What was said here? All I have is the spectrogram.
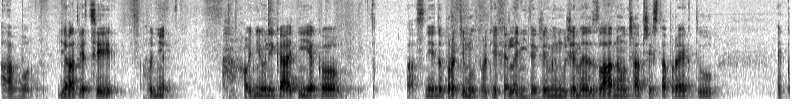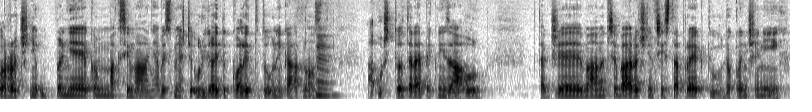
A dělat věci hodně, hodně unikátní, jako vlastně je to protimluv proti chrlení. Takže my můžeme zvládnout třeba 300 projektů jako ročně úplně jako maximálně, aby jsme ještě uhlídali tu kvalitu, tu unikátnost. Hmm. A už to teda je pěkný záhul. Takže máme třeba ročně 300 projektů dokončených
